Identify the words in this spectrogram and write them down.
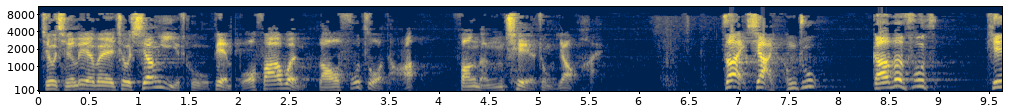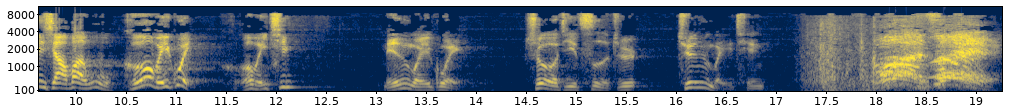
就请列位就相异处辩驳发问，老夫作答，方能切中要害。在下杨朱，敢问夫子：天下万物何为贵，何为轻？民为贵，社稷次之，君为轻。万岁！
